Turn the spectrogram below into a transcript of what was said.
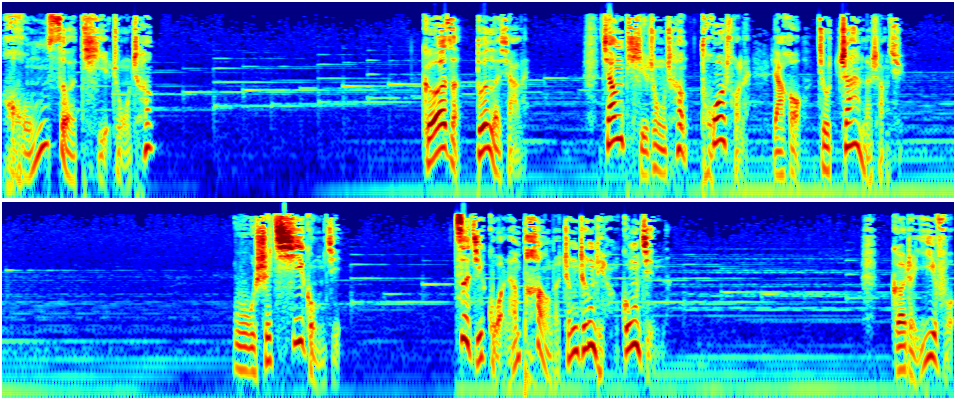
红色体重秤。格子蹲了下来，将体重秤拖出来，然后就站了上去。五十七公斤，自己果然胖了整整两公斤呢。隔着衣服，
